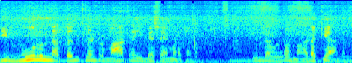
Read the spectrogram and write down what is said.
ಈ ಮೂರನ್ನ ಕಲ್ತ್ಕೊಂಡ್ರೆ ಮಾತ್ರ ಈ ಬೇಸಾಯ ಮಾಡೋಕ್ಕಾಗ ಇಲ್ಲ ಹೋದ್ರೆ ಮಾಡೋಕ್ಕೆ ಆಗಲ್ಲ.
